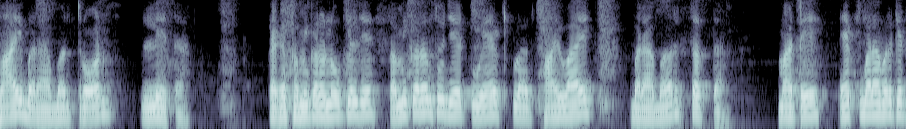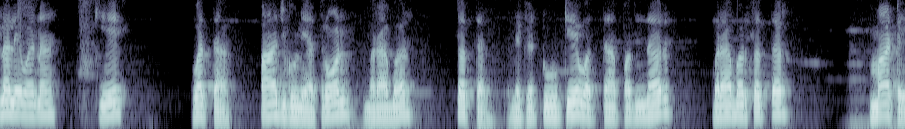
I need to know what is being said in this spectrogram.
વાય બરાબર ત્રણ લેતા. કારણ કે સમીકરણનો ઉકેલ છે. સમીકરણ શું છે? Two X plus five Y બરાબર સત્તર. માટે એક્સ બરાબર કેટલા લેવાના? કે વત્તા પાંચ ગુણ્યા ત્રણ બરાબર સત્તર. એટલે કે ટુ કે વત્તા પંદર બરાબર સત્તર. માટે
